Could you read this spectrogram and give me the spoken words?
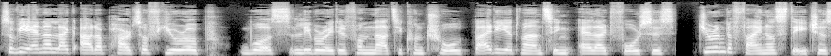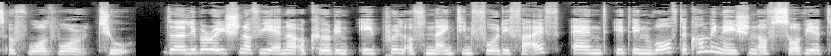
So Vienna, like other parts of Europe, was liberated from Nazi control by the advancing Allied forces during the final stages of World War II. The liberation of Vienna occurred in April of 1945 and it involved a combination of Soviet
